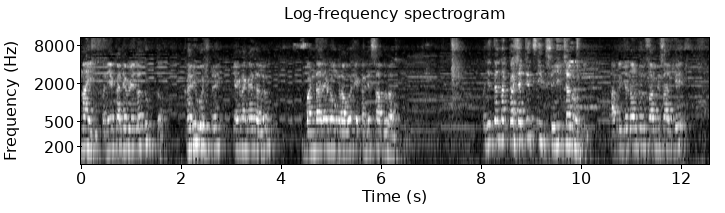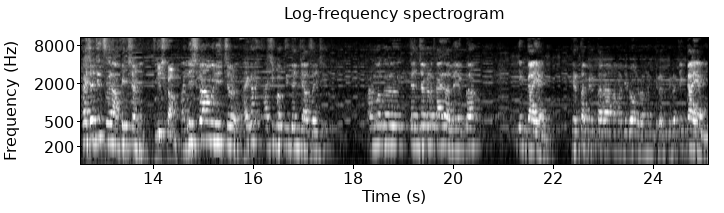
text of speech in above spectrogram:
नाही पण एखाद्या वेळेला तुटत. खरी गोष्ट आहे एकदा काय झालं? भंडाऱ्या डोंगरावर एखादे साधू राहत होते. म्हणजे त्यांना कशाचीच इच्छा इच्छा नव्हती. आपले जनार्दन स्वामी सारखे कशाचीच अपेक्षा नाही. निष्काम. निष्काम निश्चळ आहे का नाही? अशी भक्ती त्यांची असायची. आणि मग त्यांच्याकडे काय झालं? एकदा एक गाय आली. फिरता फिरता रानामध्ये डोंगरानं फिरत फिरत एक गाय आली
